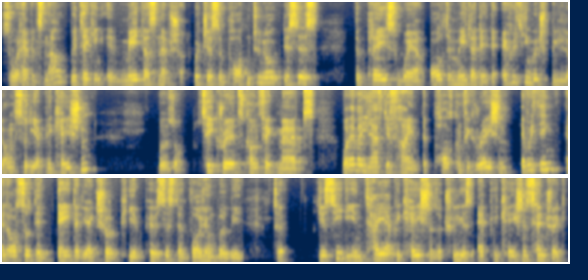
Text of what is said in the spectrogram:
So what happens now? We're taking a meta snapshot, which is important to note. This is the place where all the metadata, everything which belongs to the application, so secrets, config maps, whatever you have defined, the port configuration, everything, and also the data, the actual persistent volume will be. So you see the entire application, so Trilio is application centric,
